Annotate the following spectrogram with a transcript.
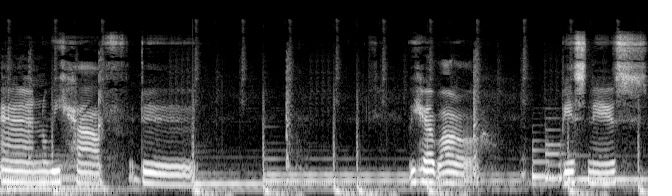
And we have the we have our business.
